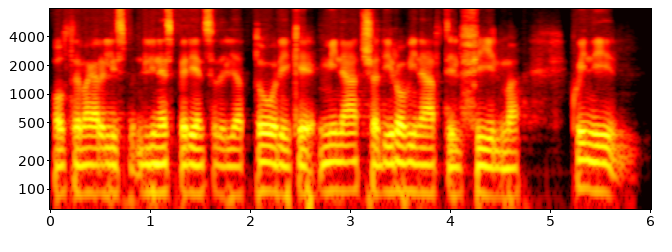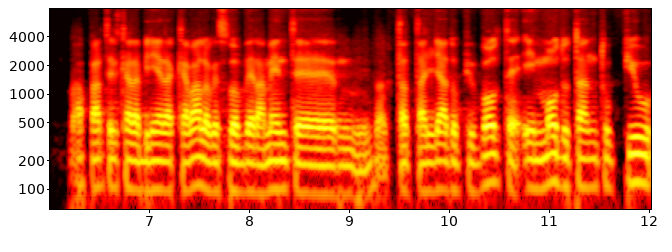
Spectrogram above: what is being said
oltre magari l'inesperienza degli attori, che minaccia di rovinarti il film. Quindi a parte il carabiniere a cavallo che è stato veramente mh, tagliato più volte e in modo tanto più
